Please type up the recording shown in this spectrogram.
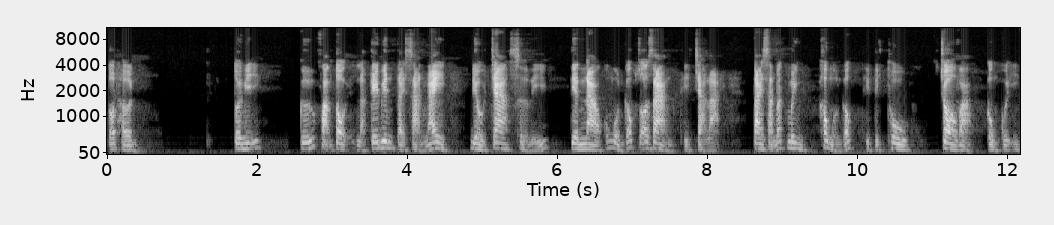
tốt hơn. Tôi nghĩ cứ phạm tội là kê biên tài sản ngay, điều tra xử lý, tiền nào có nguồn gốc rõ ràng thì trả lại, tài sản bất minh không nguồn gốc thì tịch thu, cho vào công quỹ.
